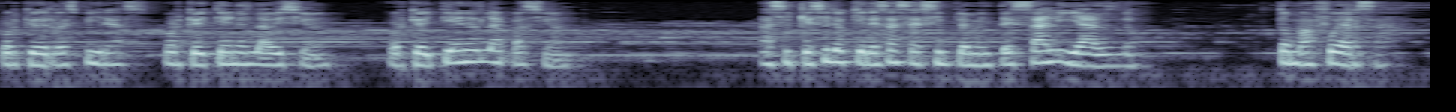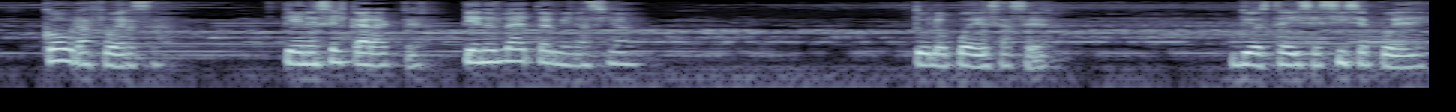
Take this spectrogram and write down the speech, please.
porque hoy respiras, porque hoy tienes la visión, porque hoy tienes la pasión. Así que si lo quieres hacer, simplemente sal y hazlo Toma fuerza, cobra fuerza. Tienes el carácter, tienes la determinación. Tú lo puedes hacer. Dios te dice sí se puede.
